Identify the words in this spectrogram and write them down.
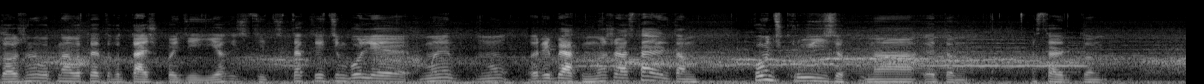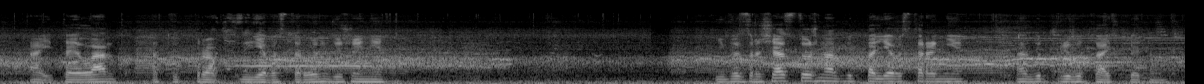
должны вот на вот эту вот тачку, по идее, ехать. Так и тем более мы, ну, ребят, мы же оставили там, помните, круизер на этом, оставили там, ай, Таиланд, а тут прав, левостороннее движение. И возвращаться тоже надо будет по левой стороне. Надо будет привыкать к этому.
